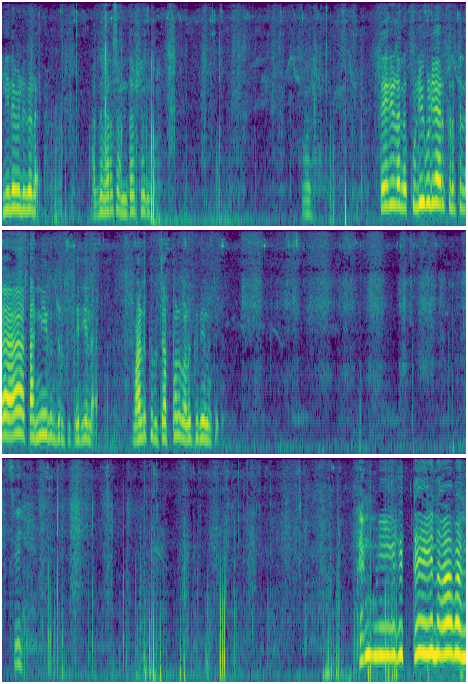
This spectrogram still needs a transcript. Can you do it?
கீழே விழுகலை. அது வர சந்தோஷம்தான். தெரியல அந்த குழி குழியாக இருக்கிறதுல தண்ணி இருந்திருக்கு தெரியல. வழுக்குது செப்பல் வழுக்குது எனக்கு. சரி கண்ணெடுத்தேன் அவன்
